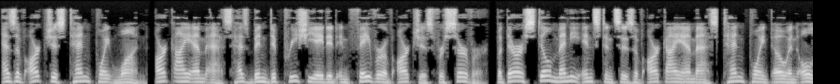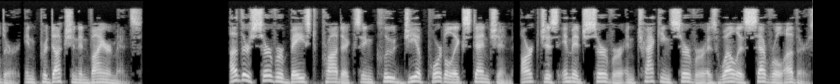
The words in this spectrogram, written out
As of ArcGIS 10.1, ArcIMS has been depreciated in favor of ArcGIS for server, but there are still many instances of ArcIMS 10.0 and older in production environments. Other server-based products include GeoPortal Extension, ArcGIS Image Server and Tracking Server as well as several others.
